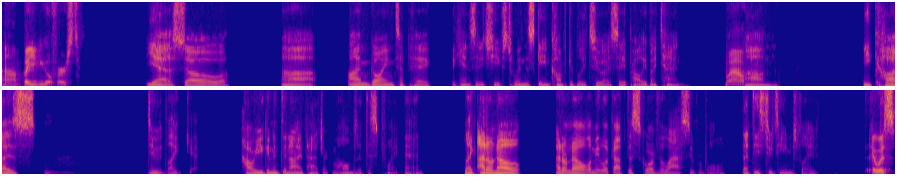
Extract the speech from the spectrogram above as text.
um, but you can go first. Yeah, so uh I'm going to pick the Kansas City Chiefs to win this game comfortably too. I say probably by 10. Wow. Um because dude, like how are you going to deny Patrick Mahomes at this point, man? Like I don't know. I don't know. Let me look up the score of the last Super Bowl that these two teams played. It was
